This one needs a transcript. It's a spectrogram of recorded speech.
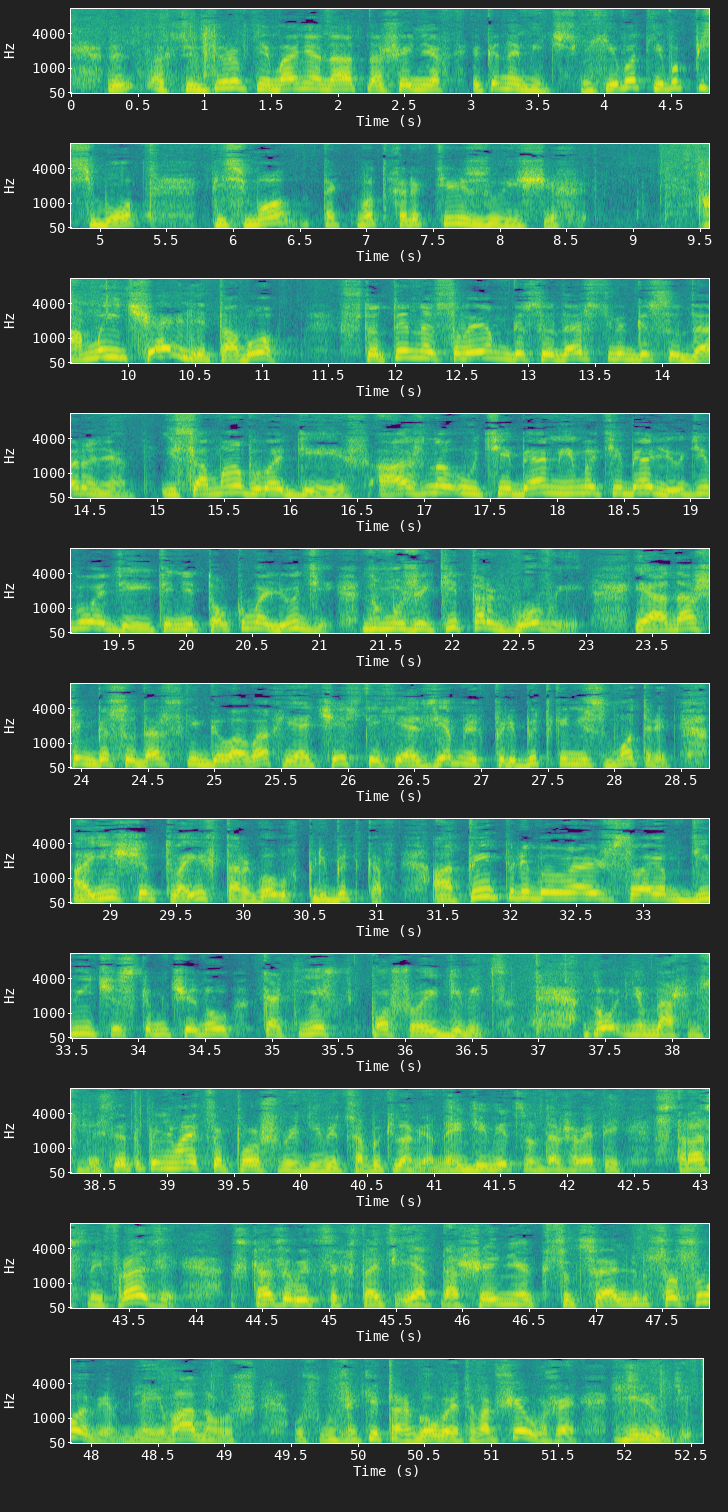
акцентировать внимание на отношениях экономических. И вот его письмо письмо, так вот, характеризующих. А мы чаяли того, что ты на своем государстве государыня и сама владеешь, ажно у тебя, мимо тебя люди владеют, и не только люди, но мужики торговые, и о наших государских головах, и о честях, и о земных прибытках не смотрят, а ищут твоих торговых прибытков. А ты пребываешь в своем девическом чину, как есть пошлая девица. Ну, не в нашем смысле. Это понимается пошлая девица, обыкновенная девица. Даже в этой страстной фразе сказывается, кстати, и отношение к социальным сословиям. Для Ивана уж, уж мужики торговые – это вообще уже не люди.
